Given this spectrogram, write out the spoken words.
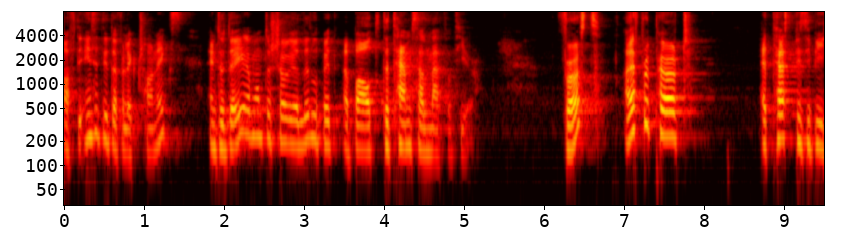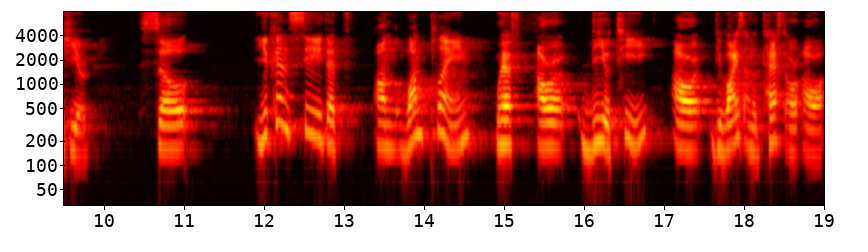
of the Institute of Electronics and today I want to show you a little bit about the TEM cell method here. First, I've prepared a test PCB here. So you can see that on one plane we have our DUT, our device under test or our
